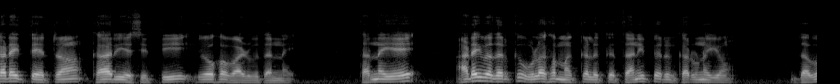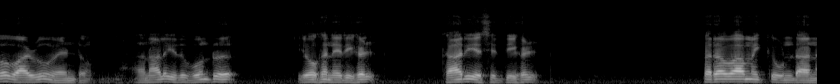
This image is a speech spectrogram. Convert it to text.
கடைத்தேற்றம் காரிய சித்தி யோக வாழ்வு தன்னை. தன்னையே அடைவதற்கு உலக மக்களுக்கு தனிப்பெரும் கருணையும் தவ வாழ்வும் வேண்டும். அதனால் இது போன்று யோக நெறிகள் காரிய சித்திகள் பிறவாமைக்கு உண்டான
